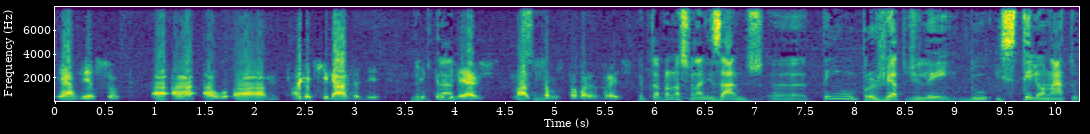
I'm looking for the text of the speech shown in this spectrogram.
é avesso a retirada de, de privilégios, mas Sim. estamos trabalhando para isso. Deputado, para nós finalizarmos, uh, tem um projeto de lei do estelionato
